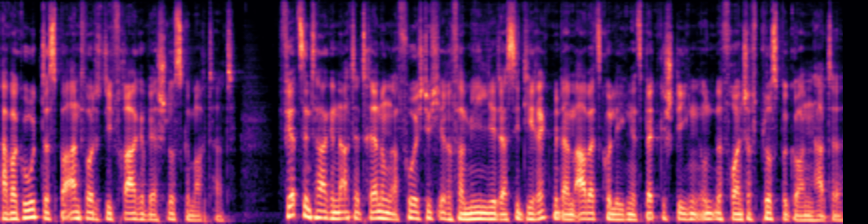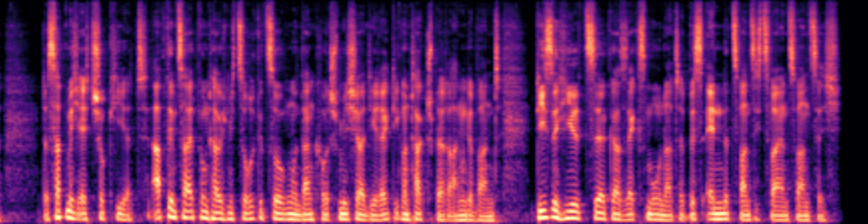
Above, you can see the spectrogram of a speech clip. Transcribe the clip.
Aber gut, das beantwortet die Frage, wer Schluss gemacht hat. 14 Tage nach der Trennung erfuhr ich durch ihre Familie, dass sie direkt mit einem Arbeitskollegen ins Bett gestiegen und eine Freundschaft Plus begonnen hatte. Das hat mich echt schockiert. Ab dem Zeitpunkt habe ich mich zurückgezogen und dann Coach Micha direkt die Kontaktsperre angewandt. Diese hielt circa sechs Monate bis Ende 2022.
